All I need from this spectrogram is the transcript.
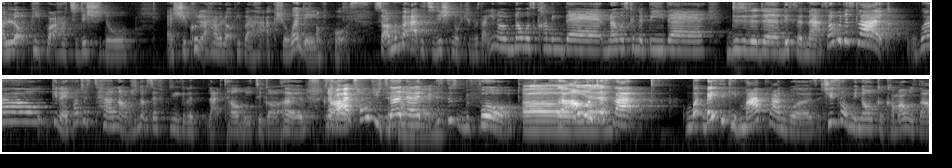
a lot of people at her traditional, and she couldn't have a lot of people at her actual wedding. of course. So I remember at the traditional, she was like, you know, no one's coming there, no one's gonna be there, da da da this and that. So I was just like, well, you know, if I just turn up, she's not definitely gonna like tell me to go home. No, but I told you to no, come. no, though. this, this was before. Oh, So I was just like, but basically my plan was, she told me no one can come. I was like,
